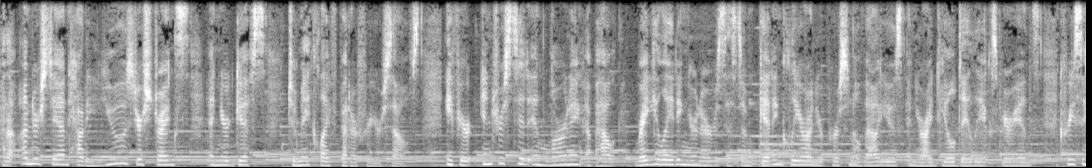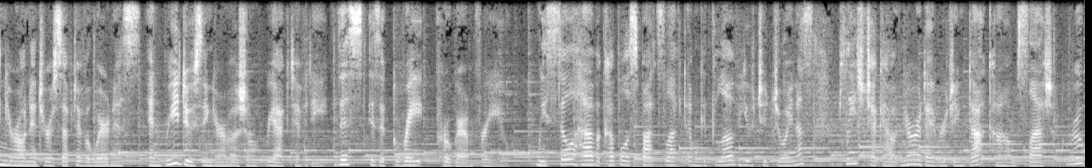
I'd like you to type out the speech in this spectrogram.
how to understand how to use your strengths and your gifts to make life better for yourselves. If you're interested in learning about regulating your nervous system, getting clear on your personal values and your ideal daily experience, increasing your own interoceptive awareness, and reducing your emotional reactivity, this is a great program for you. We still have a couple of spots left and we'd love you to join us. Please check out neurodiverging.com slash group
